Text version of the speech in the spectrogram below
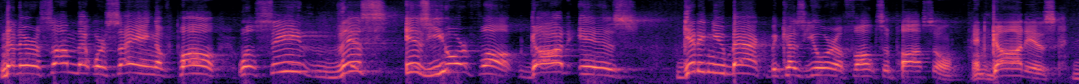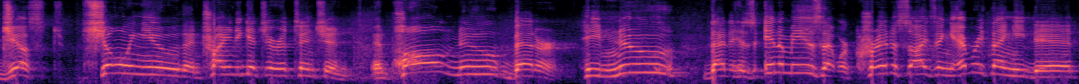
Now, there are some that were saying of Paul, well, see, this is your fault. God is getting you back because you are a false apostle. And God is just showing you, then trying to get your attention. And Paul knew better. He knew that his enemies that were criticizing everything he did,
